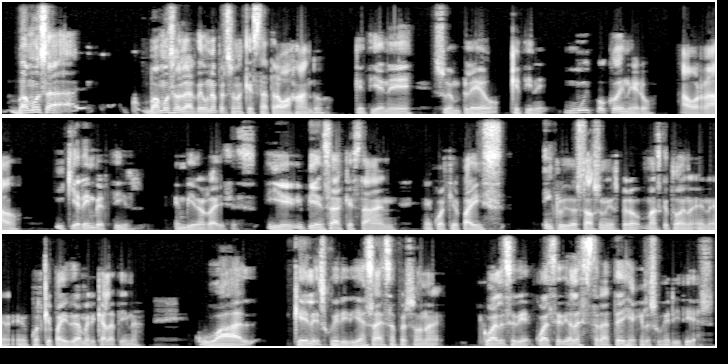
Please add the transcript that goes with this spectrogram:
vamos a, vamos a hablar de una persona que está trabajando, que tiene su empleo, que tiene muy poco dinero ahorrado y quiere invertir en bienes raíces y, piensa que está en, cualquier país, incluido Estados Unidos, pero más que todo en, cualquier país de América Latina. ¿Cuál, qué le sugerirías a esa persona? ¿Cuál sería, cuál sería la estrategia que le sugerirías?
